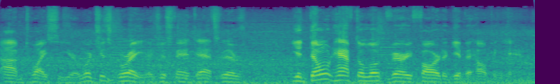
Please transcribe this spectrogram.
um, twice a year, which is great. It's just fantastic. There's, you don't have to look very far to give a helping hand.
